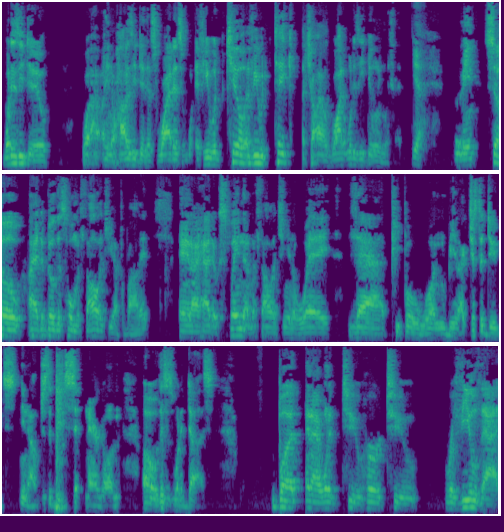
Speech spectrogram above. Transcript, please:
what does he do? What you know, how does he do this? Why does if he would kill, if he would take a child, why what is he doing with it? Yeah, You know I mean, so I had to build this whole mythology up about it, and I had to explain that mythology in a way that people wouldn't be like just a dude's, you know, just a dude sitting there going, "Oh, this is what it does." But and I wanted to her to reveal that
